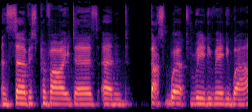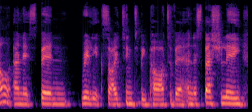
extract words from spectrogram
and service providers and that's worked really, really well. And it's been really exciting to be part of it. And especially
